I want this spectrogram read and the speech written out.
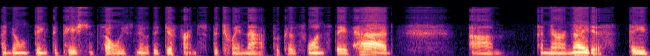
I don't think the patients always know the difference between that because once they've had um, a neuronitis, they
